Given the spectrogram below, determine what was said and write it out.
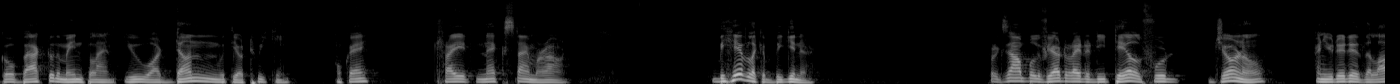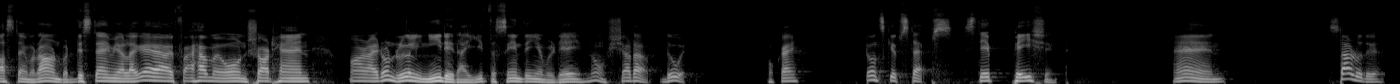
go back to the main plan. You are done with your tweaking. Okay? Try it next time around. Behave like a beginner. For example, if you have to write a detailed food journal and you did it the last time around, but this time you're like, yeah, if I have my own shorthand or I don't really need it, I eat the same thing every day. No, shut up. Do it. Okay? Don't skip steps. Stay patient. And start with a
